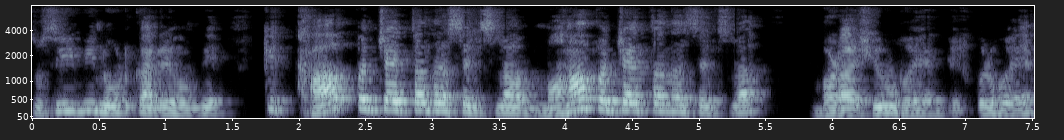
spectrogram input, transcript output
ਤੁਸੀਂ ਵੀ ਨੋਟ ਕਰ ਰਹੇ ਹੋਵੋਗੇ ਕਿ ਖਾਪ ਪੰਚਾਇਤਾਂ ਦਾ ਸਿਲਸਿਲਾ, ਮਹਾ ਪੰਚਾਇਤਾਂ ਦਾ ਸਿਲਸਿਲਾ ਬੜਾ ਸ਼ੁਰੂ ਹੋਇਆ, ਬਿਲਕੁਲ ਹੋਇਆ।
